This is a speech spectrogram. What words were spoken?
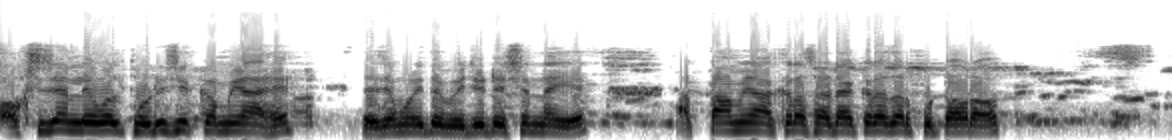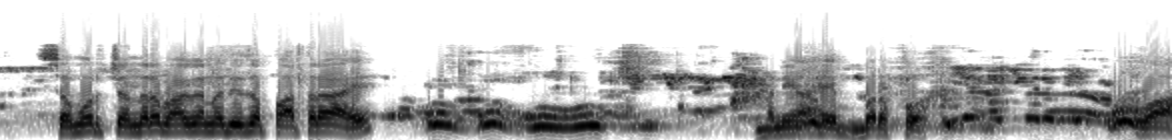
ऑक्सिजन लेवल थोडीशी कमी आहे. त्याच्यामुळे इथे व्हेजिटेशन नाहीये. आता आम्ही अकरा साडे अकरा हजार फुटावर आहोत. समोर चंद्रभागा नदीचं पात्र आहे. आणि आहे बर्फ. वा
